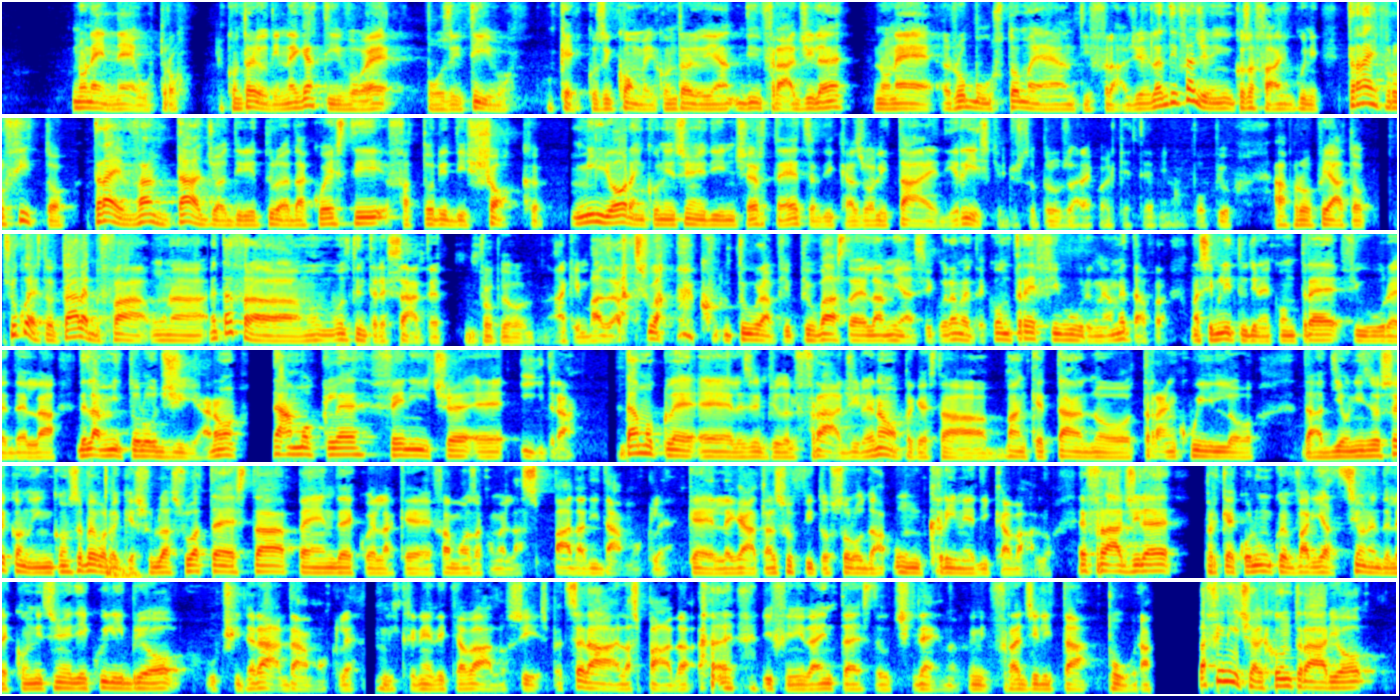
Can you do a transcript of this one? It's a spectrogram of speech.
non è neutro, il contrario di negativo è positivo, ok? Così come il contrario di, di fragile non è robusto ma è antifragile. L'antifragile cosa fa? Quindi trae profitto, trae vantaggio addirittura da questi fattori di shock, migliora in condizioni di incertezza, di casualità e di rischio, giusto per usare qualche termine un po' più appropriato. Su questo Taleb fa una metafora molto interessante, proprio anche in base alla sua cultura più, più vasta della mia sicuramente, con tre figure, una metafora, una similitudine con tre figure della, della mitologia, no? Damocle, Fenice e Idra. Damocle è l'esempio del fragile, no? Perché sta banchettando tranquillo da Dionisio II, inconsapevole che sulla sua testa pende quella che è famosa come la spada di Damocle, che è legata al soffitto solo da un crine di cavallo. È fragile perché qualunque variazione delle condizioni di equilibrio ucciderà Damocle, il crine di cavallo, si spezzerà e la spada gli finirà in testa uccidendo, quindi fragilità pura. La Fenice, al contrario,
